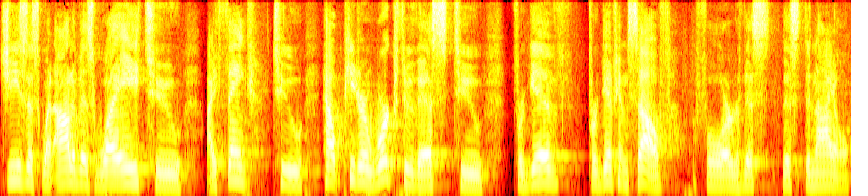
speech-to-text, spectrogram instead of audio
Jesus went out of his way to, I think, to help Peter work through this, to forgive, forgive himself for this, this denial.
